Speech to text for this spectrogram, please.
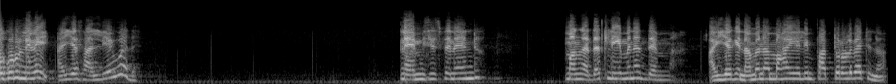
පොකුරු පොකුරු නෙවෙයි. අයියා සල්ලි එව්වද? නෑ මිසස් ෆෙනෑන්ඩෝ මං අදත් ලියමනක් දැම්මා. අයියාගේ නම නම් මහයලින් පත්තරවල වැටෙනවා.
